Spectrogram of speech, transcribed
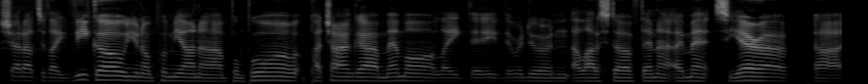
Shout out to like Vico, you know, put me on uh, Pum Pum, Pachanga, Memo. Like they, they were doing a lot of stuff. Then I, I met Sierra, uh,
